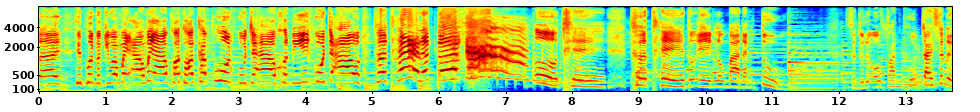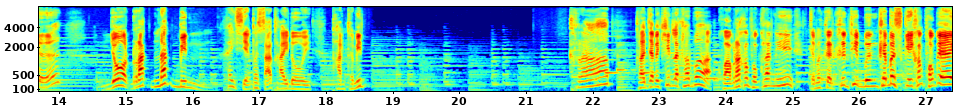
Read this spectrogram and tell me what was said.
เลย ที่พูดเมื่อกี้ว่าไม่เอาไม่เอาขอถอนคำพูด กูจะเอาคนนี้กูจะเอา เธอเท่เหลือเกินโอ้เท เธอเทตัวเองลงมาดังตูมสตูดิโอฟันภูมิใจเสนอยอดรักนักบินให้เสียงภาษาไทยโดยพันธมิตร ครับ ใครจะไปคิดล่ะครับว่าความรักของผมครั้งนี้ จะมาเกิดขึ้นที่บึงเคเบิลสกีของผมเอง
